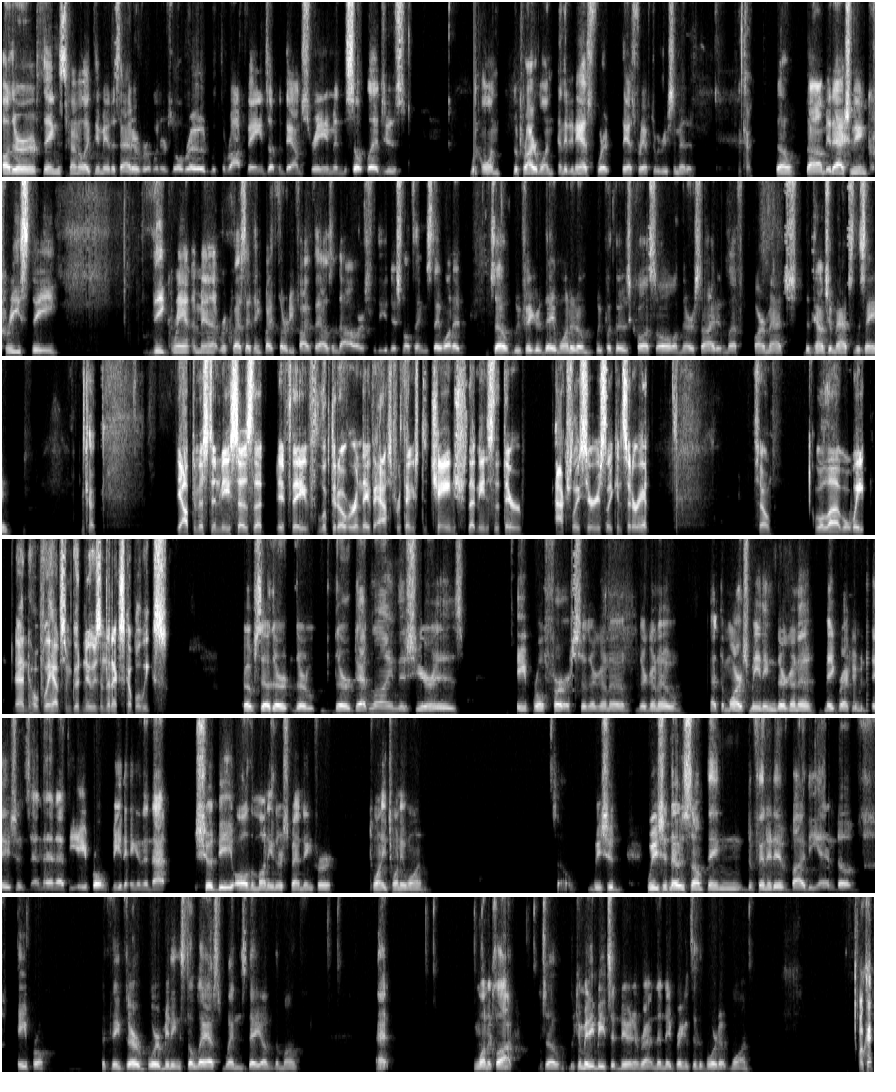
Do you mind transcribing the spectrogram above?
other things, kind of like they made us add over at Wintersville Road with the rock vanes up and downstream and the silt ledges on the prior one, and they didn't ask for it. They asked for it after we resubmitted. Okay. So um, it actually increased the the grant amount request, I think, by thirty five thousand dollars for the additional things they wanted. So we figured they wanted them. We put those costs all on their side and left our match, the township match, the same. Okay. The optimist in me says that if they've looked it over and they've asked for things to change, that means that they're actually seriously considering it. So we'll uh, we'll wait and hopefully have some good news in the next couple of weeks. Hope so. Their their their deadline this year is April first. So they're gonna they're gonna at the March meeting they're gonna make recommendations, and then at the April meeting, and then that should be all the money they're spending for 2021. So we should we should know something definitive by the end of April. I think their board meeting's the last Wednesday of the month at one o'clock. So the committee meets at noon and, and then they bring it to the board at one. Okay.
